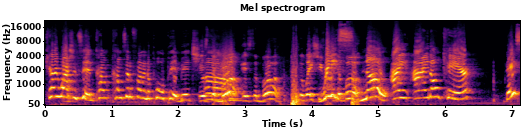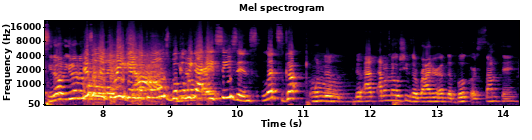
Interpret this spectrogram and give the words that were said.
Kerry Washington, come come to the front of the pulpit, bitch. It's the Um, book. It's the book. It's the way she read the book. no, I I don't care. They You know, you know the there's only three Game of. Thrones book You and we got what? eight seasons. Let's go. One of the, mm. the, I, I don't know if she was a writer of the book or something,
